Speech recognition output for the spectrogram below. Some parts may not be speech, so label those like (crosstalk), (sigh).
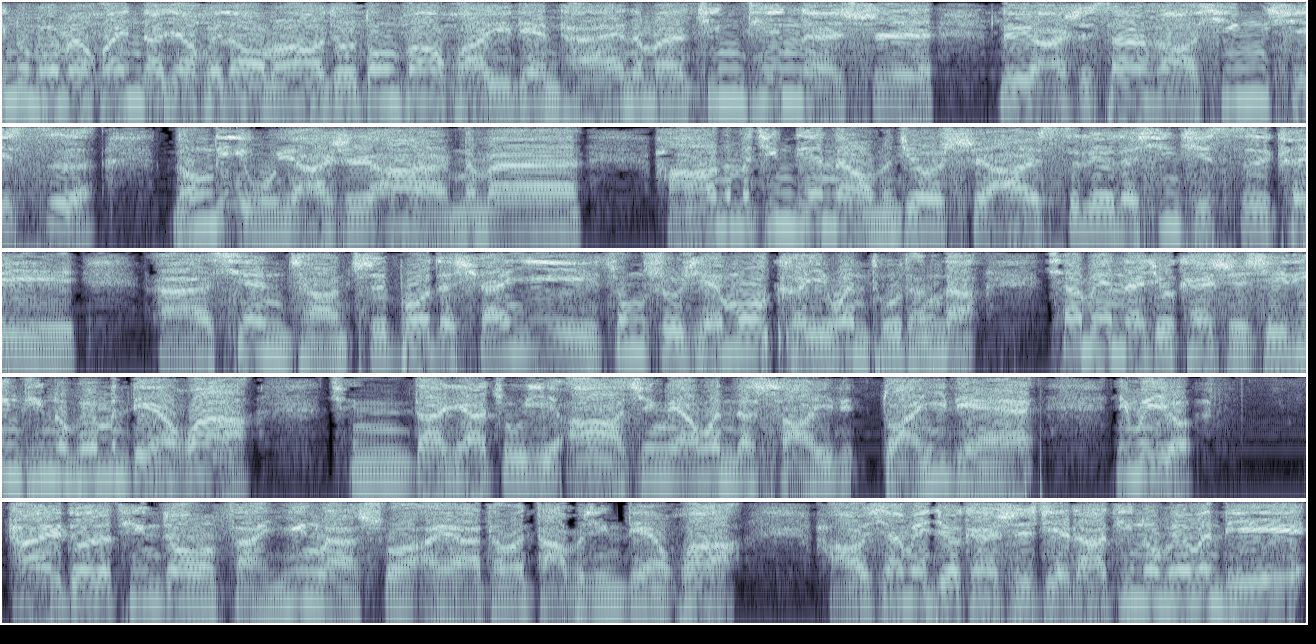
听众朋友们欢迎大家回到我们澳洲东方华语电台。那么今天呢是六月二十三号，星期四，农历五月二十二。那么好，那么今天呢，我们就是二四六的星期四，可以啊、现场直播的悬疑综述节目，可以问图腾的。下面呢就开始接听听众朋友们电话，请大家注意啊，尽量问的少一点、短一点，因为有。太多的听众反映了，说：“哎呀，他们打不进电话。”好，下面就开始解答听众朋友问题。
